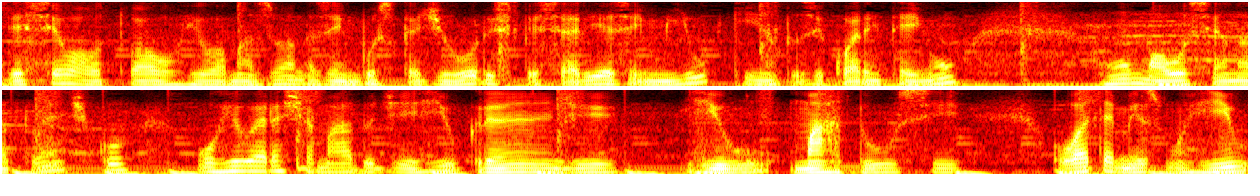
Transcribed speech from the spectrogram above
desceu ao atual rio Amazonas em busca de ouro e especiarias em 1541, rumo ao Oceano Atlântico, o rio era chamado de Rio Grande, Rio Mar Dulce ou até mesmo Rio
